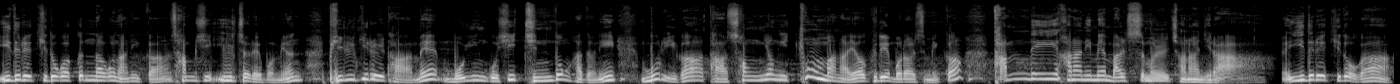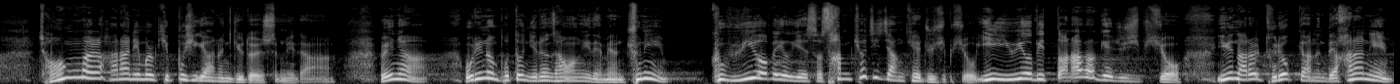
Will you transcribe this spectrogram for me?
이들의 기도가 끝나고 나니까 31절에 보면 빌기를 다음에 모인 곳이 진동하더니 무리가 다 성령이 충만하여 그 뒤에 뭐라 했습니까? 담대히 하나님의 말씀을 전하니라. 이들의 기도가 정말 하나님을 기쁘시게 하는 기도였습니다. 왜냐? 우리는 보통 이런 상황이 되면 주님, 그 위협에 의해서 삼켜지지 않게 해주십시오. 이 위협이 떠나가게 해주십시오. 이게 나를 두렵게 하는데 하나님,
